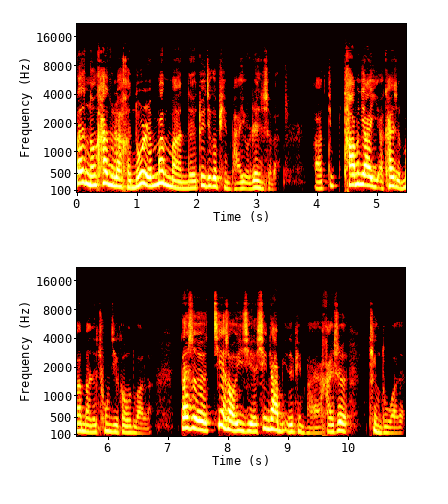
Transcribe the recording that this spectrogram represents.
但是能看出来，很多人慢慢的对这个品牌有认识了啊，他们家也开始慢慢的冲击高端了。但是介绍一些性价比的品牌还是挺多的。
